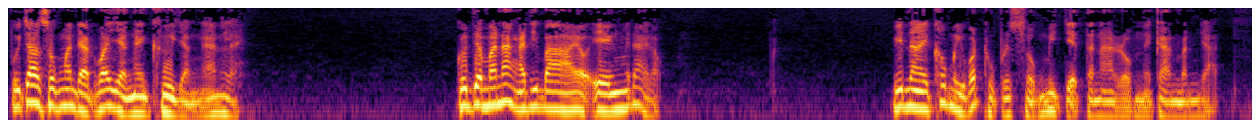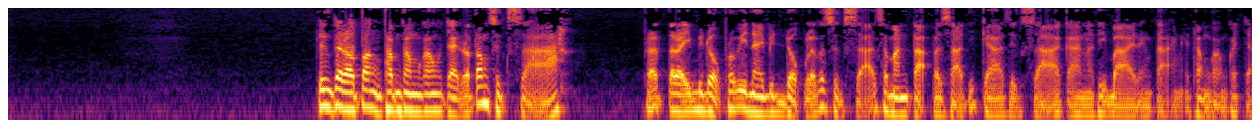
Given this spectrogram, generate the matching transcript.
พระเจ้าทรงมาดัดไว้อย่างไงคืออย่างนั้นเลยคุณจะมานั่งอธิบายเอาเองไม่ได้หรอก วินัยเขามีวัตถุประสงค์มีเจตนารมณ์ในการบัญญัติซึ่งแต่เราต้องทำทำความเข้าใจ เราต้องศึกษา พระไตรปิฎกพระวินัยปิฎกแล้วก็ศึกษาสมันตะภาษาธิกาศึกษาการอธิบายต่างๆเนี่ยทำความเข้าใจ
